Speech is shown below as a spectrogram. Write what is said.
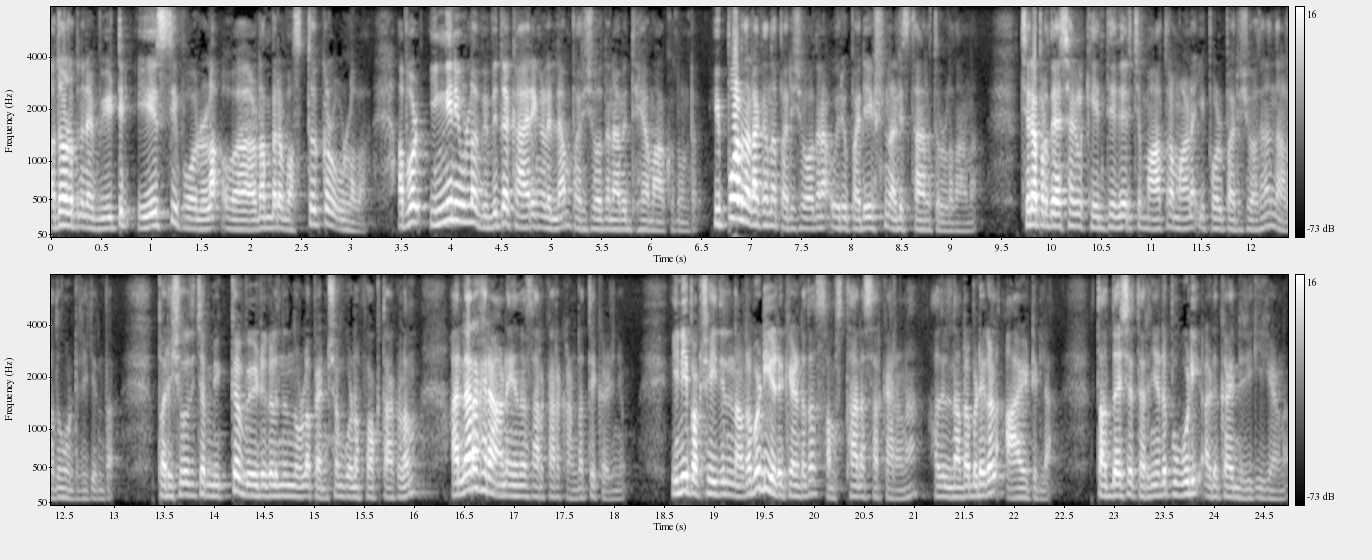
അതോടൊപ്പം തന്നെ വീട്ടിൽ എ സി പോലുള്ള ആഡംബര വസ്തുക്കൾ ഉള്ളവ. അപ്പോൾ ഇങ്ങനെയുള്ള വിവിധ കാര്യങ്ങളെല്ലാം പരിശോധന വിധേയമാക്കുന്നുണ്ട്. ഇപ്പോൾ നടക്കുന്ന പരിശോധന ഒരു പരീക്ഷണ അടിസ്ഥാനത്തിലുള്ളതാണ് ചില പ്രദേശങ്ങൾ കേന്ദ്രീകരിച്ച് മാത്രമാണ് ഇപ്പോൾ പരിശോധന നടന്നുകൊണ്ടിരിക്കുന്നത്. പരിശോധിച്ച മിക്ക വീടുകളിൽ നിന്നുള്ള പെൻഷൻ ഗുണഭോക്താക്കളും അനർഹരാണ് എന്ന് സർക്കാർ കണ്ടെത്തി കഴിഞ്ഞു ഇനി പക്ഷേ ഇതിൽ നടപടിയെടുക്കേണ്ടത് സംസ്ഥാന സർക്കാരാണ്. അതിൽ നടപടികൾ ആയിട്ടില്ല. തദ്ദേശ തെരഞ്ഞെടുപ്പ് കൂടി അടുക്കാനിരിക്കുകയാണ്.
